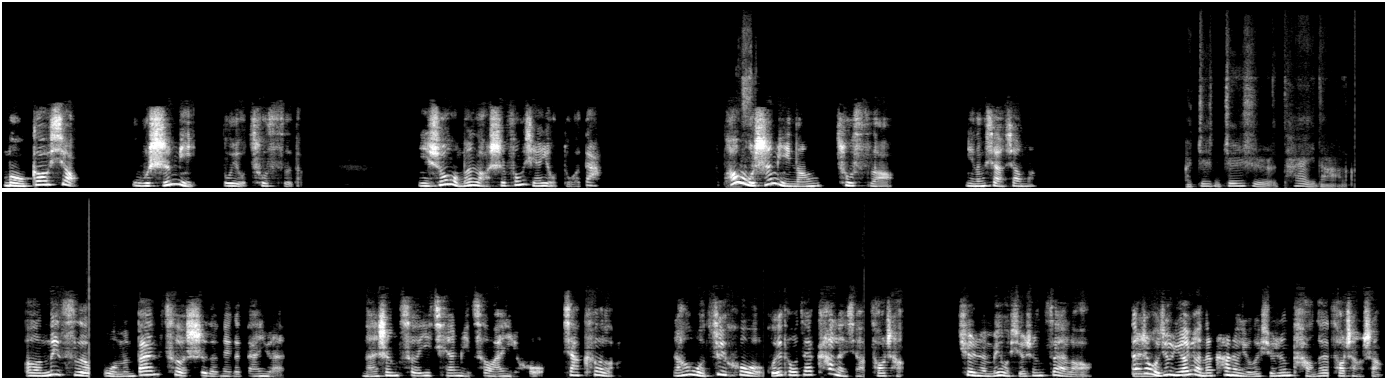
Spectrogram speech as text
某高校五十米都有猝死的，你说我们老师风险有多大？跑五十米能猝死啊？你能想象吗？啊，真真是太大了。嗯，那次我们班测试的那个单元，男生测一千米，测完以后下课了，然后我最后回头再看了一下操场，确认没有学生在了啊，但是我就远远的看到有个学生躺在操场上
